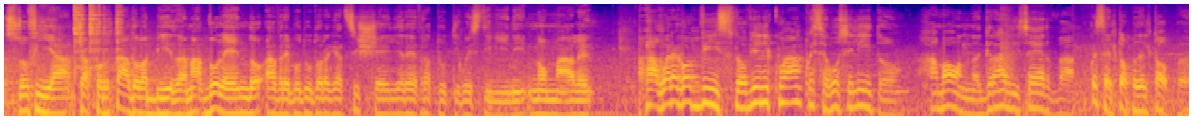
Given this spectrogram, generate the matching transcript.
Sofia ci ha portato la birra, ma volendo avrei potuto ragazzi scegliere fra tutti questi vini, non male. Ah, guarda che ho visto, vieni qua. Questo è Coselito, Hamon, Gran Riserva. Questo è il top del top.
